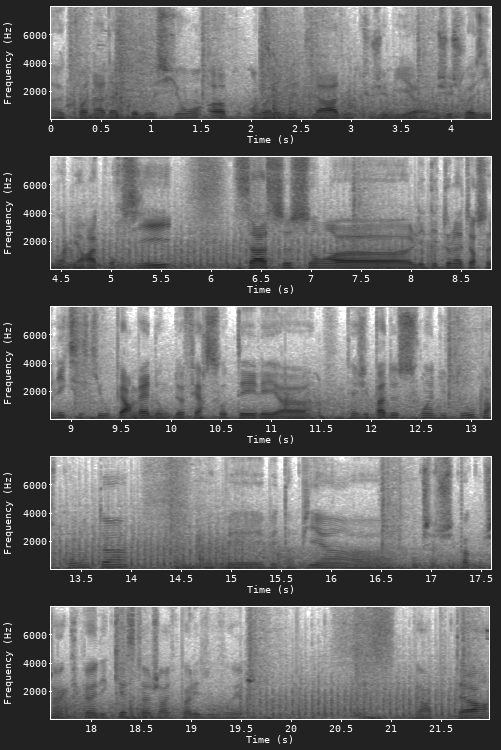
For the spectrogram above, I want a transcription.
euh, grenade à commotion. Hop, on va les mettre là. Donc j'ai mis, euh, j'ai choisi moi mes raccourcis. Ça, ce sont euh, les détonateurs soniques, c'est ce qui vous permet donc de faire sauter les. euh, j'ai pas de soins du tout, par contre. Mais, mais tant pis. Hein, euh, par contre, je, je sais pas comme j'ai récupéré des caisses là, j'arrive pas à les ouvrir. On verra plus tard.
